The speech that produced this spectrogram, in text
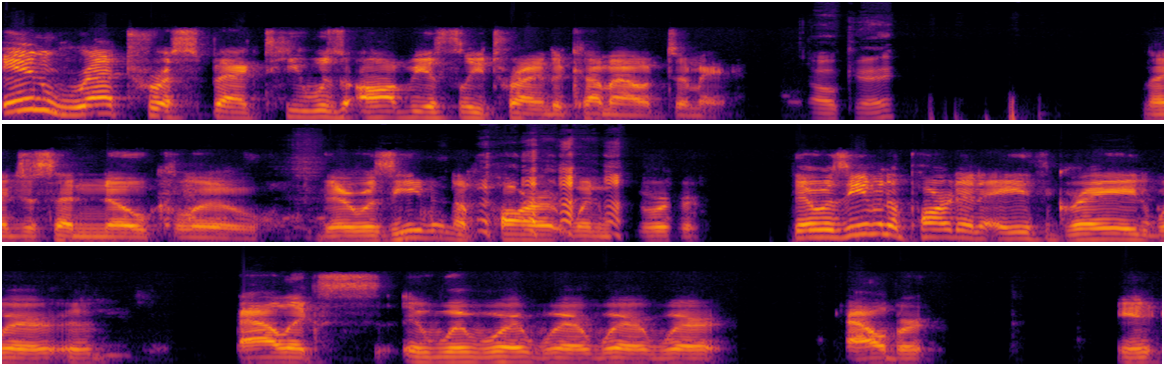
in retrospect, he was obviously trying to come out to me. Okay. And I just had no clue. There was even a part when we were, there was even a part in eighth grade where uh, Alex, uh, where where where where, where Albert, it,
